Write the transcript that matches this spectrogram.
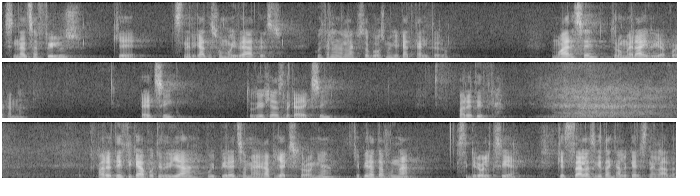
Συνάντησα φίλους και συνεργάτες ομοειδεάτες που ήθελαν να αλλάξουν τον κόσμο για κάτι καλύτερο. Μου άρεσε τρομερά η δουλειά που έκανα. Έτσι, το 2016 παρετήθηκα. Παρετήθηκα από τη δουλειά που υπηρέτησα με αγάπη για έξι χρόνια και πήρα τα βουνά, στην κυριολεξία, και τη θάλασσα γιατί ήταν καλοκαίρι στην Ελλάδα.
